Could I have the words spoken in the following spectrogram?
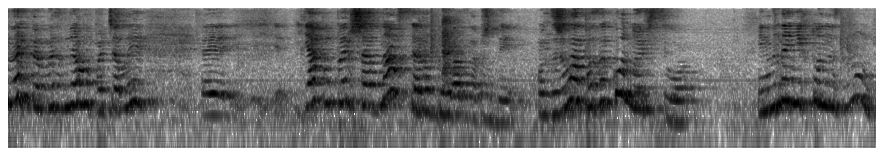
Знаєте, ми з нього почали. Е, Я, по-перше, одна все робила завжди. От жила по закону і все. І мене ніхто не ну,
